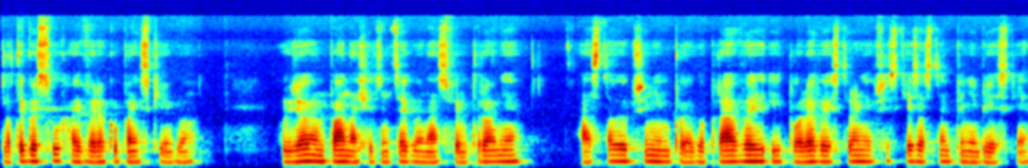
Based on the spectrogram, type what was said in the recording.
Dlatego słuchaj wyroku pańskiego. Ujrzałem Pana siedzącego na swym tronie, a stały przy nim po jego prawej i po lewej stronie wszystkie zastępy niebieskie.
